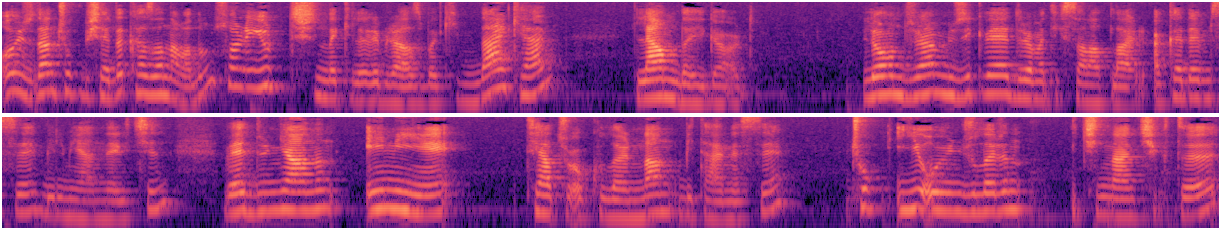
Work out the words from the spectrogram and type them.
O yüzden çok bir şey de kazanamadım. Sonra yurt dışındakilere biraz bakayım derken Lambda'yı gördüm. Londra Müzik ve Dramatik Sanatlar Akademisi bilmeyenler için ve dünyanın en iyi tiyatro okullarından bir tanesi. Çok iyi oyuncuların içinden çıktığı,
